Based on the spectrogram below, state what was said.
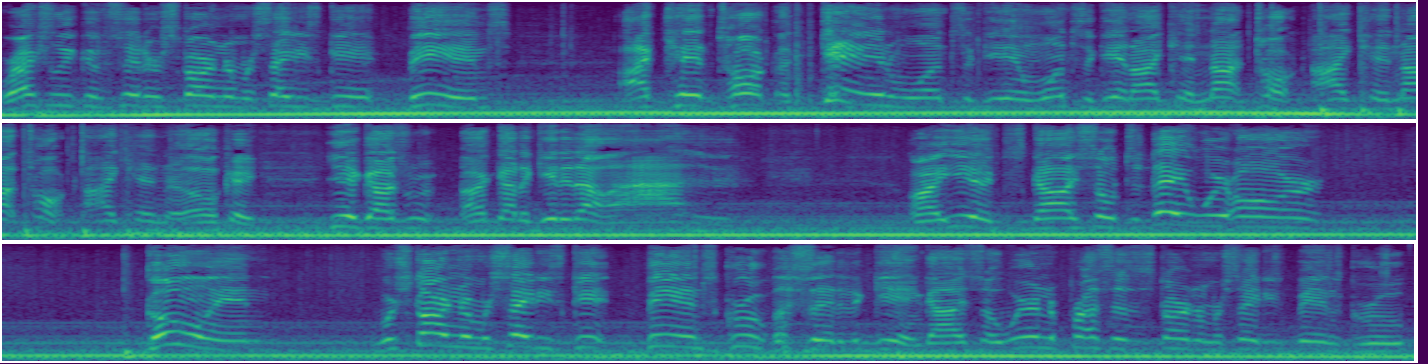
We're actually considering starting a Mercedes-Benz. I can't talk again, once again, once again, I cannot talk. I cannot talk. I can, okay. Yeah, guys, I gotta get it out. Ah. All right, yeah, guys, so today we are going, we're starting a Mercedes-Benz group. I said it again, guys. So we're in the process of starting a Mercedes-Benz group.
